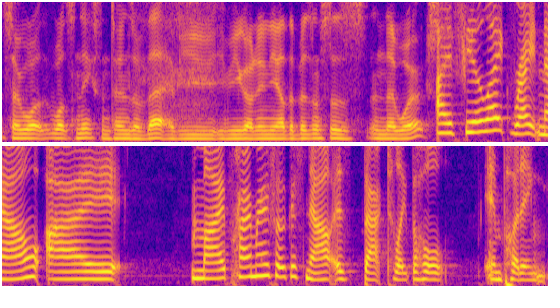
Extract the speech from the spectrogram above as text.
So what what's next in terms of that? Have you have you got any other businesses in the works? I feel like right now I my primary focus now is back to like the whole inputting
